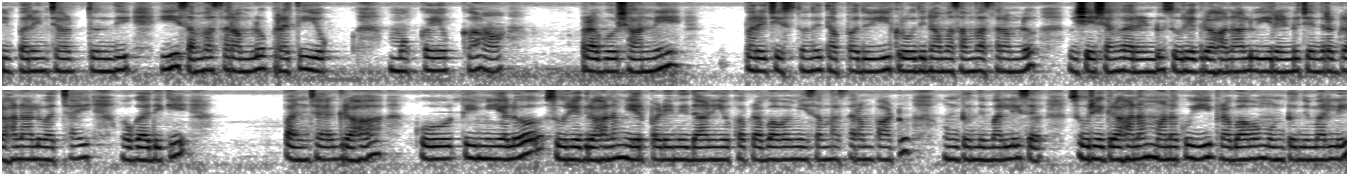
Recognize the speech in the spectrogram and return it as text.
విపరించుతుంది ఈ సంవత్సరంలో ప్రతి మొక్క యొక్క ప్రఘోషాన్ని పరిచిస్తుంది తప్పదు. ఈ క్రోధినామ సంవత్సరంలో విశేషంగా రెండు సూర్యగ్రహణాలు ఈ రెండు చంద్రగ్రహణాలు వచ్చాయి. ఉగాదికి పంచగ్రహ కోటిమియలో సూర్యగ్రహణం ఏర్పడింది. దాని యొక్క ప్రభావం ఈ సంవత్సరం పాటు ఉంటుంది. మళ్ళీ సూర్యగ్రహణం మనకు ఈ ప్రభావం ఉంటుంది. మళ్ళీ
